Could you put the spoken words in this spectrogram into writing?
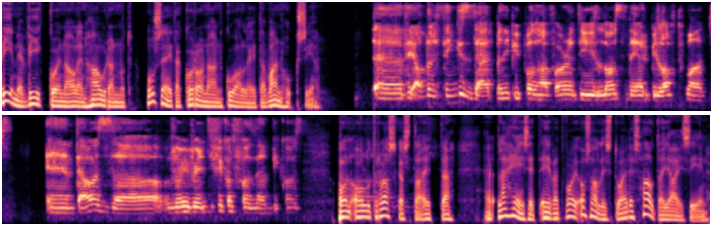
Viime viikkoina olen haudannut useita koronaan kuolleita vanhuksia. Uh, the other thing is that many people have already lost their beloved ones. And that was uh, very, very difficult for them because on ollut raskasta, että läheiset eivät voi osallistua edes hautajaisiin.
